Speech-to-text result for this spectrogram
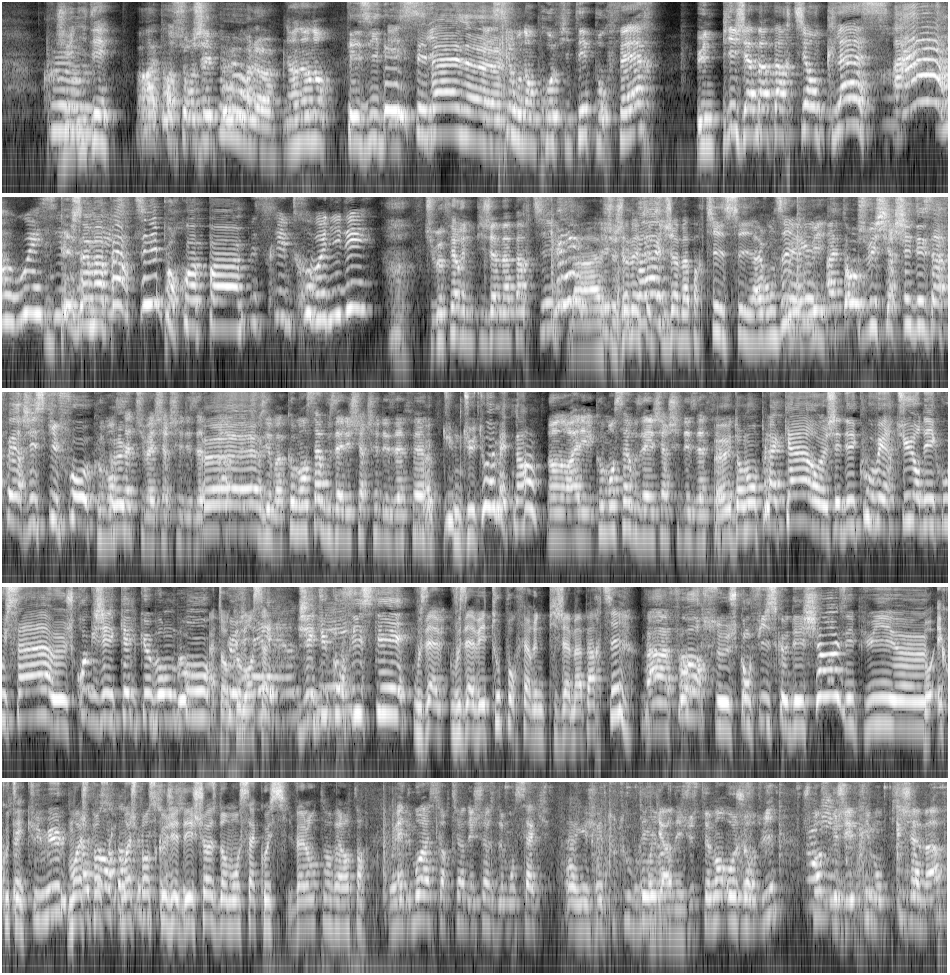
J'ai une idée. Oh, attention, j'ai peur là Non non non. Tes idées, si- Stéphane euh, Et si on en profitait pour faire une pyjama party en classe Ah ouais, c'est Pyjama vrai. party, pourquoi pas Ce serait une trop bonne idée. Tu veux faire une pyjama party Bah, Et j'ai jamais fait de pyjama party ici. Allons-y. Oui, allez. oui. Attends, je vais chercher des affaires, j'ai ce qu'il faut Comment Euh, ça tu vas chercher des affaires euh, Ah, Excusez-moi, comment ça vous allez chercher des affaires euh, Tu me tutoies maintenant Non non allez, comment ça vous allez chercher des affaires Euh, dans mon placard, euh, j'ai des couvertures, des coussins, euh, je crois que j'ai quelques bonbons. Attends, que comment j'ai- ça Eh, J'ai dû confisquer. vous avez, vous avez tout pour faire une pyjama party Bah, à force, euh, je confisque des choses et puis. euh, Bon, écoutez. Moi je pense, moi je pense que j'ai des choses dans mon sac aussi. Valentin, Valentin, aide-moi à sortir des choses de mon sac. Allez, je vais tout ouvrir. Regardez, justement aujourd'hui, je pense Allez. que j'ai pris mon pyjama.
